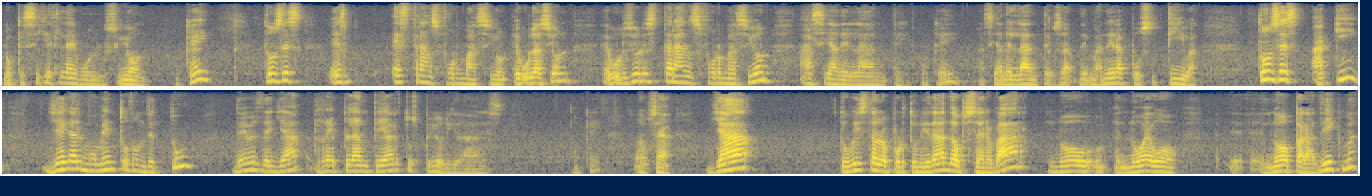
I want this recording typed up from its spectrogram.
lo que sigue es la evolución, ¿ok? Entonces, es, es transformación. Evolución, evolución es transformación hacia adelante, ¿ok? Hacia adelante, o sea, de manera positiva. Entonces, aquí llega el momento donde tú debes de ya replantear tus prioridades. O sea, ya tuviste la oportunidad de observar el nuevo, el nuevo, el nuevo paradigma,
